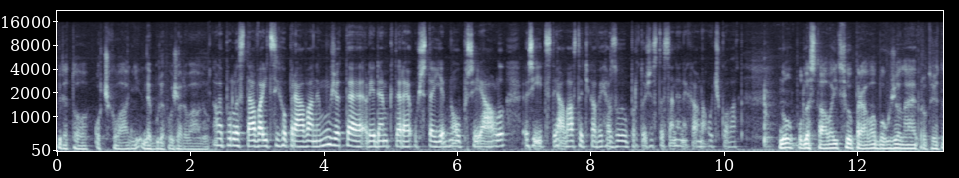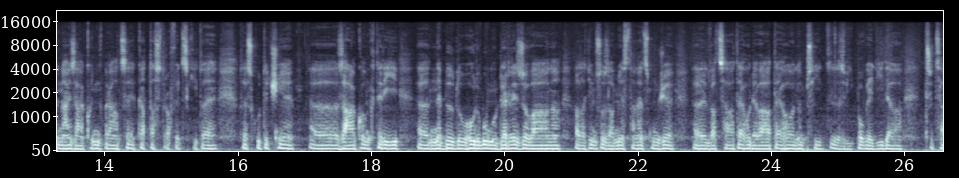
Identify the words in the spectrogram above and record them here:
kde to očkování nebude požadováno. Ale podle stávajícího práva nemůžete lidem, které už jste jednou přijal, říct, já vás teďka vyhazuju, protože jste se nenechal naočkovat? No, podle stávajícího práva bohužel ne, protože ten náš zákonník práce je katastrofický. To je, to je skutečně e, zákon, který e, nebyl dlouhou dobu modernizován a zatímco zaměstnanec může e, 29. přijít z výpovědí a 30.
